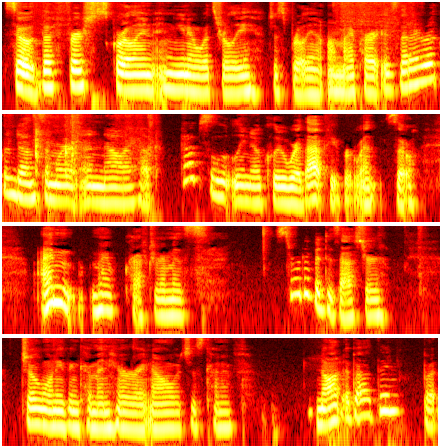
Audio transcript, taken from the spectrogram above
So the first score line, and you know what's really just brilliant on my part, is that I wrote them down somewhere and now I have absolutely no clue where that paper went. So I'm, my craft room is sort of a disaster. Joe won't even come in here right now, which is kind of not a bad thing, but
